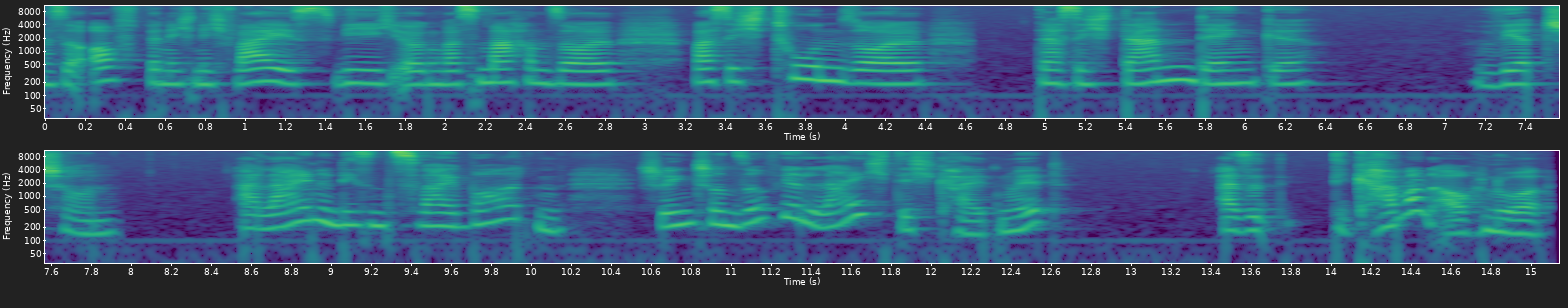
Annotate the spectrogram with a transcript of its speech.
Also oft, wenn ich nicht weiß, wie ich irgendwas machen soll, was ich tun soll, dass ich dann denke, wird schon. Allein in diesen zwei Worten schwingt schon so viel Leichtigkeit mit. Also die kann man auch nur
